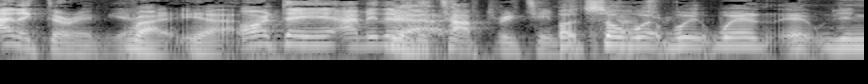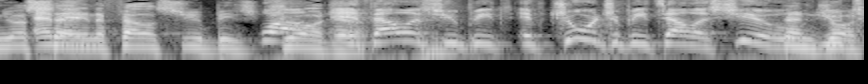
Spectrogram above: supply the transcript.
I think they're in. Yeah. Right, yeah. Aren't they? I mean, they're Yeah. the top three teams. in But so country. and you're saying then- if LSU beats Well, Georgia, if LSU beats, if Georgia beats LSU, Then Georgia's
